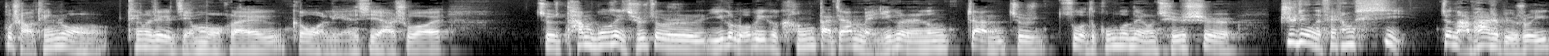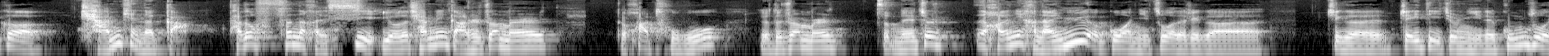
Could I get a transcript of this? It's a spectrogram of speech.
不少听众听了这个节目，后来跟我联系啊，说就是他们公司里其实就是一个萝卜一个坑，大家每一个人能占就是做的工作内容其实是制定的非常细，就哪怕是比如说一个产品的岗，它都分得很细，有的产品岗是专门。比如画图，有的专门怎么样，就是好像你很难越过你做的这个这个 JD，就是你的工作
